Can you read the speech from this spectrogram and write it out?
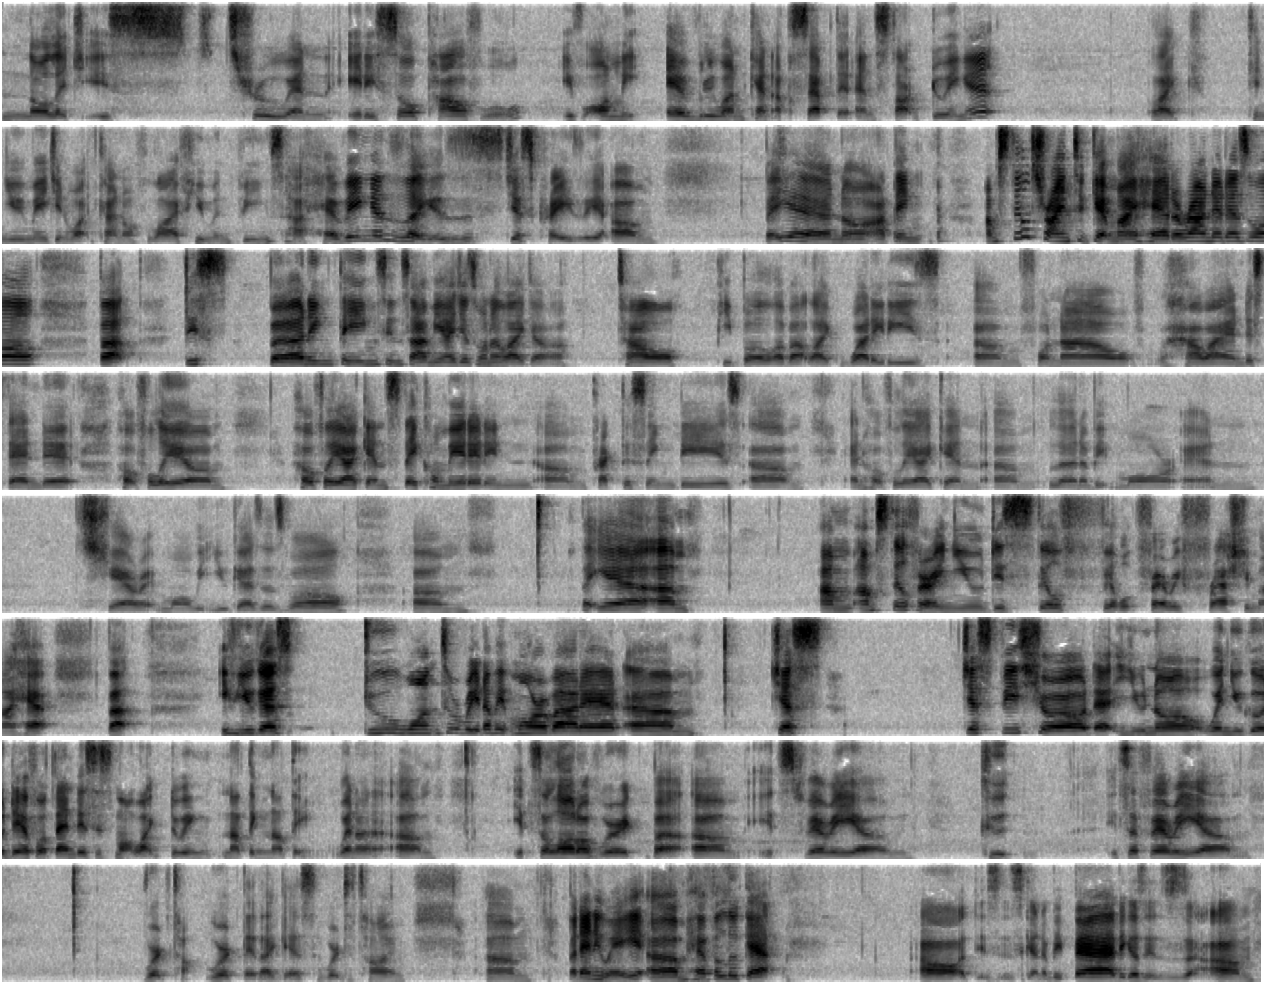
knowledge is true and it is so powerful if only everyone can accept it and start doing it. Like can you imagine what kind of life human beings are having? It's like it's just crazy. Um but yeah no I think I'm still trying to get my head around it as well but this burning things inside me I just want to like uh tell people about like what it is um for now how I understand it. Hopefully um hopefully I can stay committed in um practicing this um and hopefully I can um learn a bit more and share it more with you guys as well. Um but yeah um I'm I'm still very new. This still feel very fresh in my head. But if you guys do want to read a bit more about it um just just be sure that you know when you go there for 10 days it's not like doing nothing nothing. When I um it's a lot of work but um it's very um good it's a very um worth worth it I guess worth the time. Um but anyway um have a look at oh this is gonna be bad because it's um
